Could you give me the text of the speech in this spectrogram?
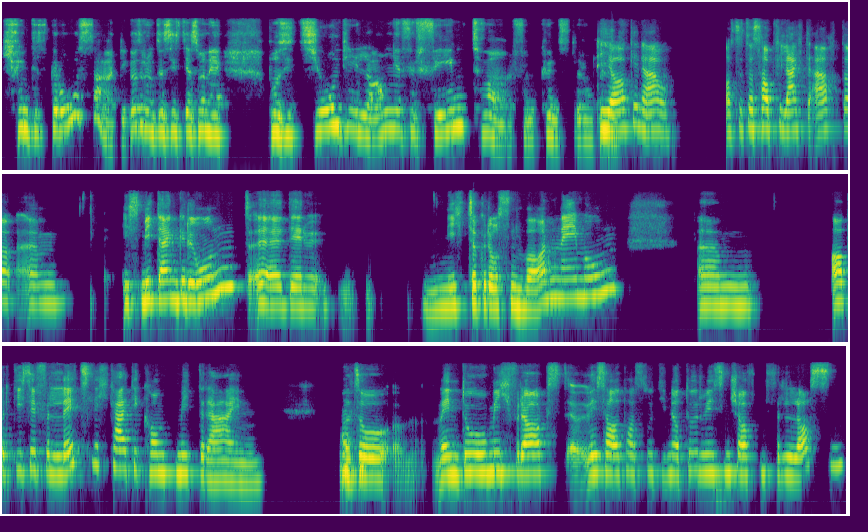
Ich finde das großartig, oder? Und das ist ja so eine Position, die lange verfemt war von Künstlern und ja, genau. Also das hat vielleicht auch da, ähm, ist mit ein Grund äh, der nicht so großen Wahrnehmung. Ähm, aber diese Verletzlichkeit, die kommt mit rein. Also wenn du mich fragst, äh, weshalb hast du die Naturwissenschaften verlassen?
